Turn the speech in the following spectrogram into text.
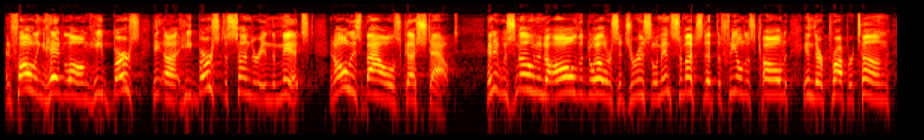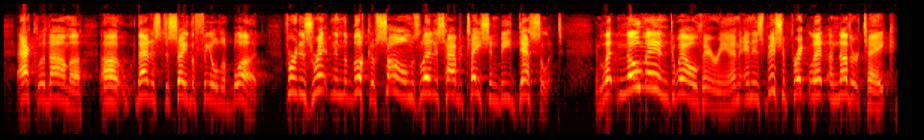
and falling headlong, he burst, he, uh, he burst asunder in the midst, and all his bowels gushed out. And it was known unto all the dwellers at Jerusalem, insomuch that the field is called in their proper tongue Akeldama, uh, that is to say, the field of blood. For it is written in the book of Psalms, Let his habitation be desolate, and let no man dwell therein, and his bishopric let another take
